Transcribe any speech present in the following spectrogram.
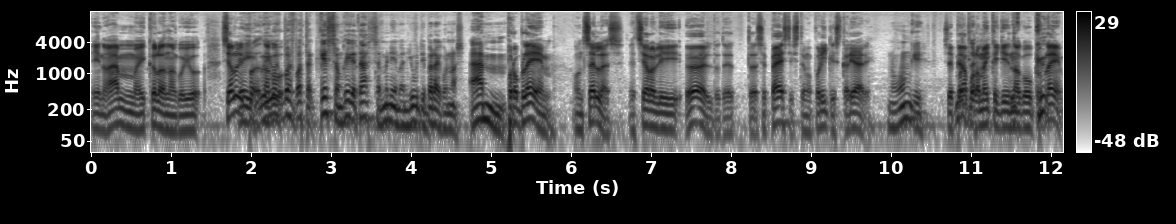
ei no ämm ei kõla nagu ju, seal oli ei, nagu vaata, kes on kõige tähtsam inimene juudi perekonnas, ämm. probleem on selles, et seal oli öeldud, et see päästis tema poliitilist karjääri. no ongi. see peab Mõtle, olema ikkagi nagu probleem,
